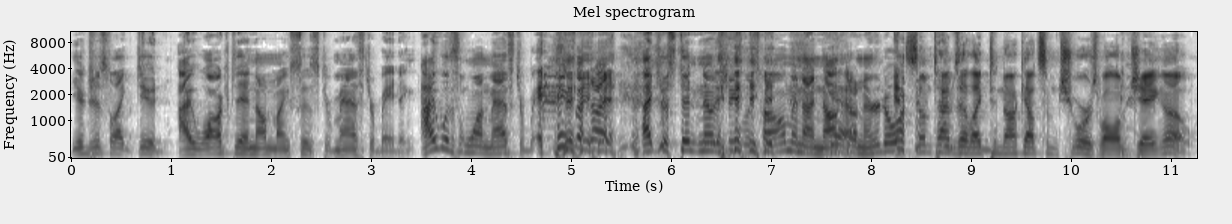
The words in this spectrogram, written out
You're just like, dude, I walked in on my sister masturbating. I was the one masturbating, but I, I just didn't know she was home and I knocked Yeah. on her door. And sometimes I like to knock out some chores while I'm Jing O.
